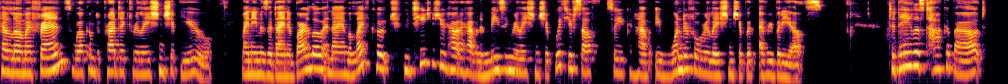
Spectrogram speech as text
Hello, my friends. Welcome to Project Relationship You. My name is Adina Barlow, and I am a life coach who teaches you how to have an amazing relationship with yourself so you can have a wonderful relationship with everybody else. Today, let's talk about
